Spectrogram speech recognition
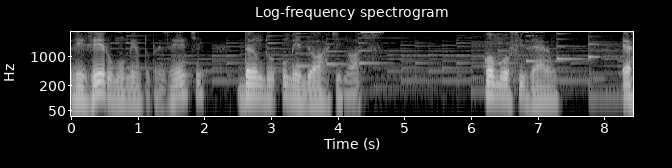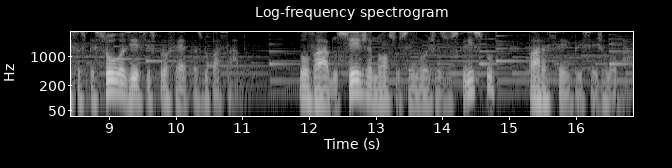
Viver o momento presente dando o melhor de nós, como o fizeram essas pessoas e esses profetas do passado. Louvado seja nosso Senhor Jesus Cristo, para sempre seja louvado.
